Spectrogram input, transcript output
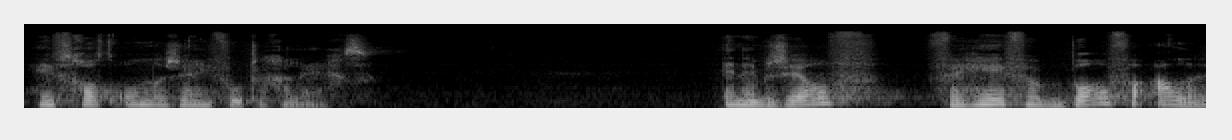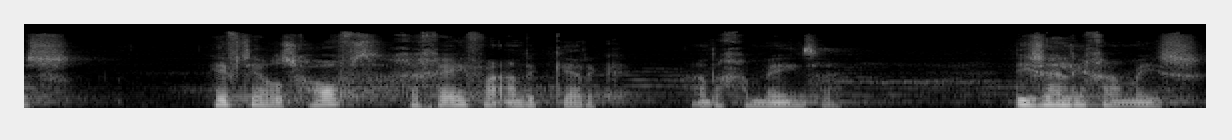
heeft God onder zijn voeten gelegd. En hemzelf, verheven boven alles, heeft hij als hoofd gegeven aan de kerk, aan de gemeente die zijn lichaam is.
